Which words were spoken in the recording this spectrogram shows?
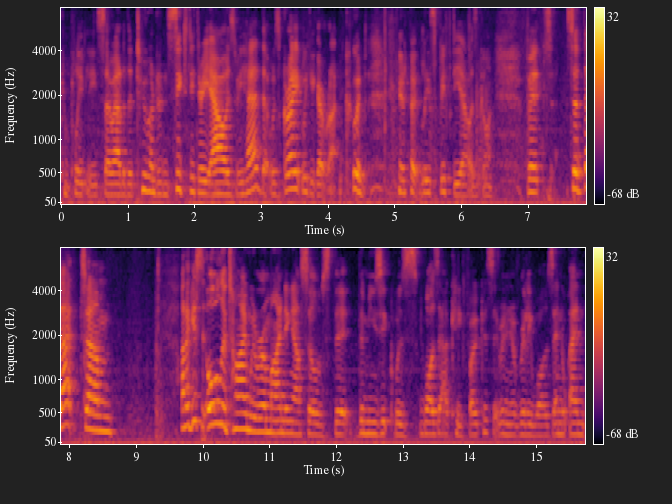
completely so out of the 263 hours we had that was great we could go right good you know at least 50 hours gone but so that um, and I guess all the time we were reminding ourselves that the music was was our key focus. It really, it really was, and and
